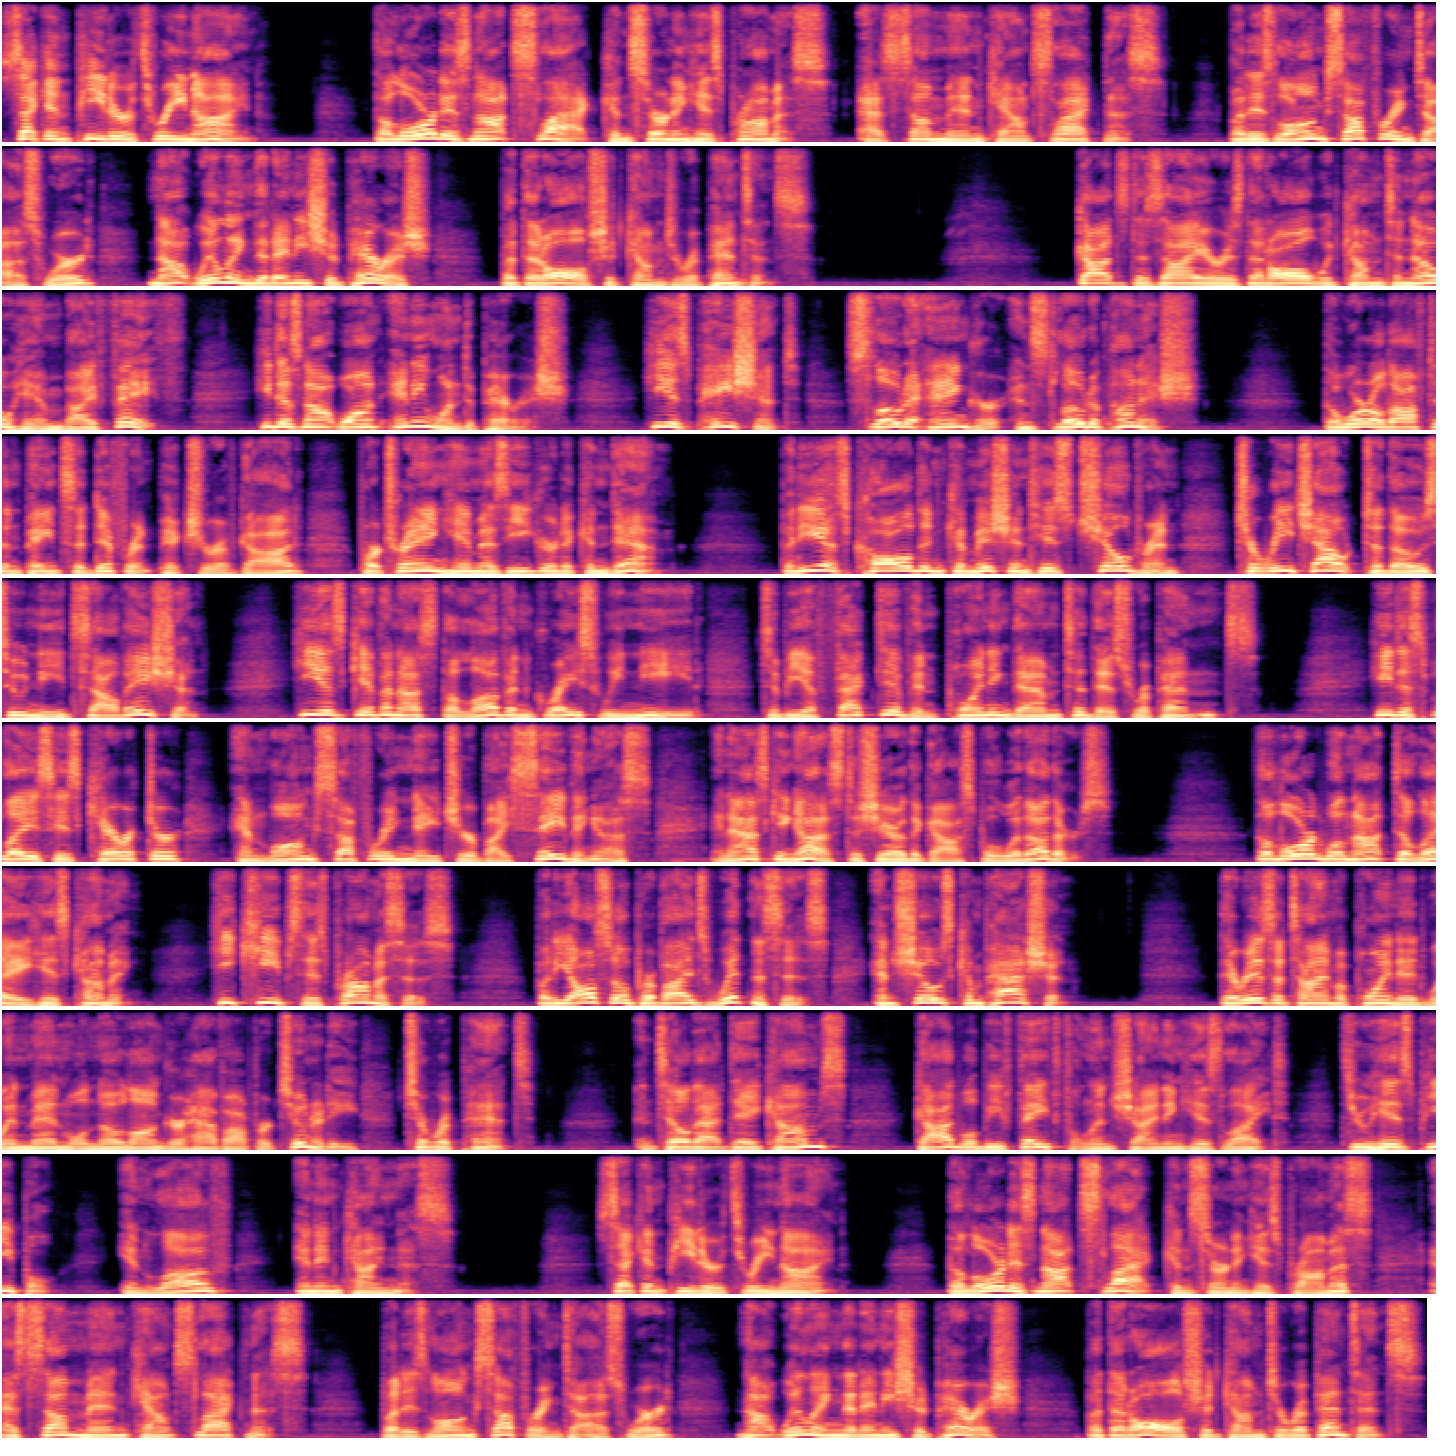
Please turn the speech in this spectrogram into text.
2 Peter 3 9. The Lord is not slack concerning his promise, as some men count slackness, but is longsuffering to usward, not willing that any should perish, but that all should come to repentance. God's desire is that all would come to know him by faith. He does not want anyone to perish. He is patient, slow to anger, and slow to punish. The world often paints a different picture of God, portraying him as eager to condemn. But he has called and commissioned his children to reach out to those who need salvation. He has given us the love and grace we need to be effective in pointing them to this repentance. He displays his character and long suffering nature by saving us and asking us to share the gospel with others. The Lord will not delay his coming. He keeps his promises, but he also provides witnesses and shows compassion. There is a time appointed when men will no longer have opportunity to repent. Until that day comes, God will be faithful in shining his light through his people in love and in kindness. 2 Peter 3 9. The Lord is not slack concerning his promise, as some men count slackness but is long suffering to usward, not willing that any should perish, but that all should come to repentance.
